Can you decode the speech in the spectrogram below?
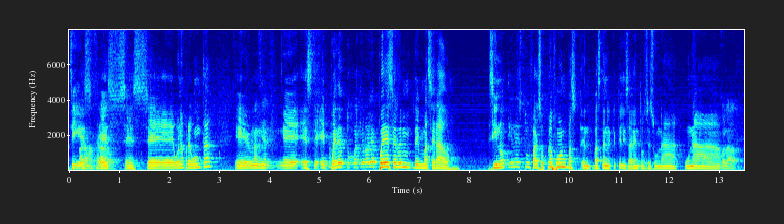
Sí, es, es, es buena pregunta. Em, eh, este, eh, puede, cualquier olla puede ser de, macerado. Si no tienes tu falso plafón, vas, vas, a tener que utilizar entonces una... una ¿Un colador?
